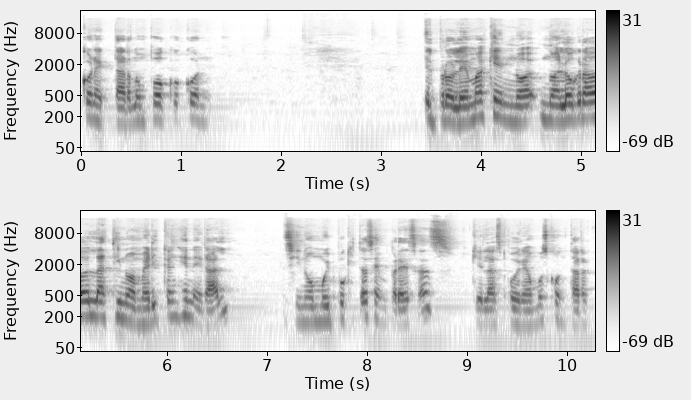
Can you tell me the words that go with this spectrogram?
conectarlo un poco con el problema que no, ha logrado Latinoamérica en general, sino muy poquitas empresas que las podríamos contar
